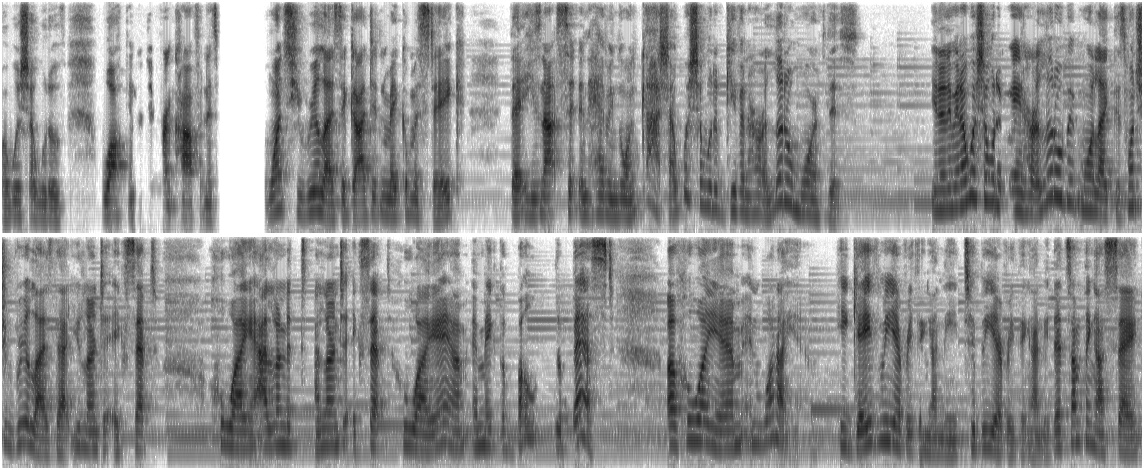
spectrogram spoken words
I wish I would have walked into different confidence. Once you realize that God didn't make a mistake, that He's not sitting in heaven going, Gosh, I wish I would have given her a little more of this. You know what I mean? I wish I would have made her a little bit more like this. Once you realize that, you learn to accept who I am. I learned to, I learned to accept who I am and make the boat the best of who I am and what I am. He gave me everything I need to be everything I need. That's something I say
